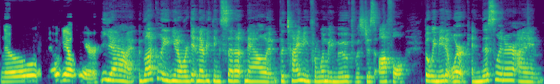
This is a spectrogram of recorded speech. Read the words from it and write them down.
No, no guilt here. Yeah. Luckily, you know, we're getting everything set up now, and the timing for when we moved was just awful, but we made it work. And this winter, I'm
